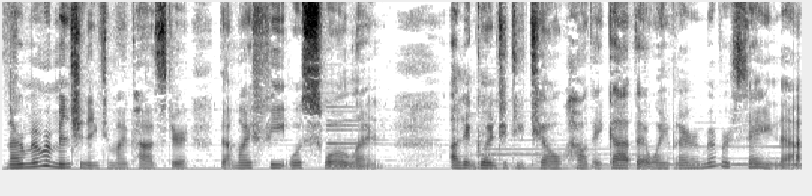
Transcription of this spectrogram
And I remember mentioning to my pastor that my feet was swollen. I didn't go into detail how they got that way, but I remember saying that.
